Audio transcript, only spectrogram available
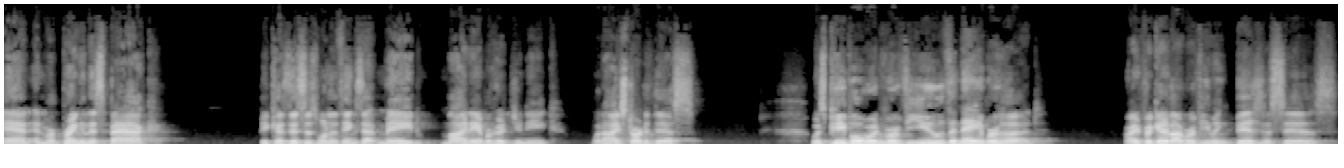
and, and we're bringing this back because this is one of the things that made my neighborhood unique when I started this was people would review the neighborhood. Right? Forget about reviewing businesses.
